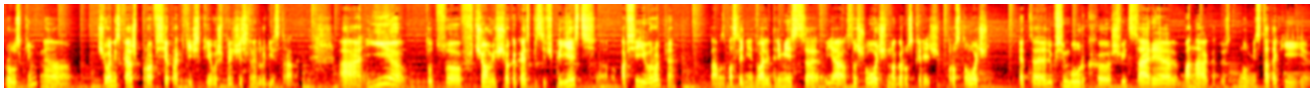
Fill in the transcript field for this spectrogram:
русским, э, чего не скажешь про все практически вышеперечисленные другие страны. А, и тут э, в чем еще какая специфика есть? По всей Европе, там за последние два или три месяца, я слышу очень много русской речи, просто очень. Это Люксембург, Швейцария, Монако, то есть, ну, места такие,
